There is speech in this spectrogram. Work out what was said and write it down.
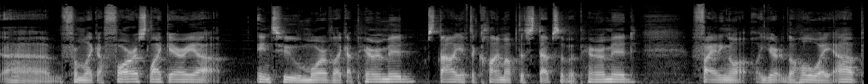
uh, from like a forest like area into more of like a pyramid style. You have to climb up the steps of a pyramid, fighting all, your, the whole way up,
